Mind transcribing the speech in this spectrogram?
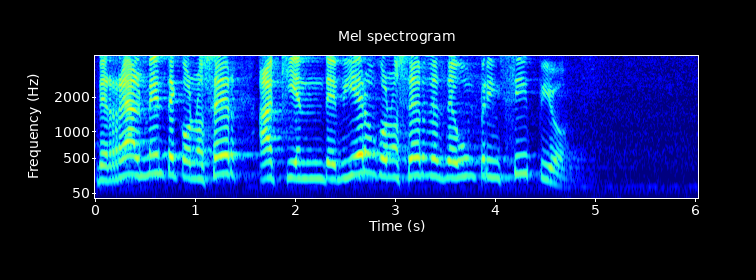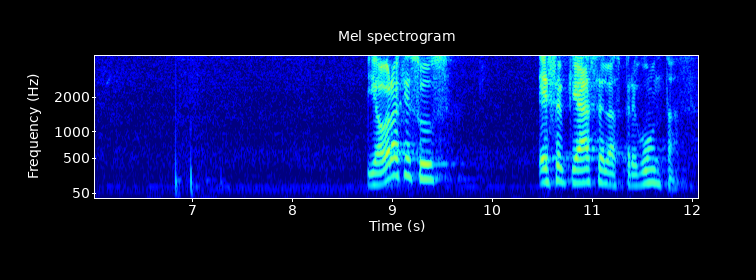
de realmente conocer a quien debieron conocer desde un principio. Y ahora Jesús es el que hace las preguntas.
